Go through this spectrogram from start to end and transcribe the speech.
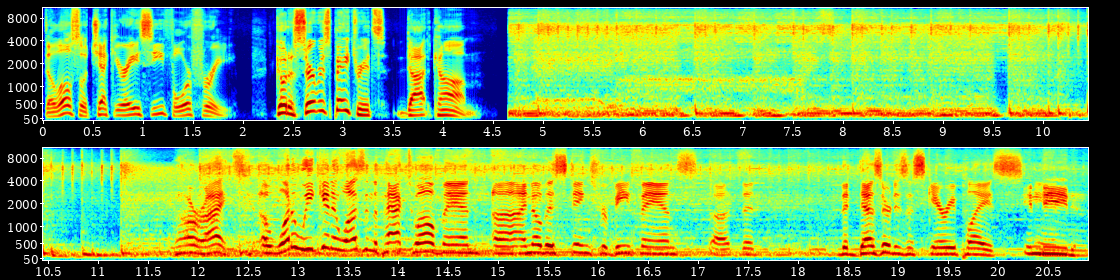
They'll also check your AC for free. Go to servicepatriots.com. All right. Uh, what a weekend it was in the Pac 12, man. Uh, I know this stings for B fans. Uh, the, the desert is a scary place. Indeed.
